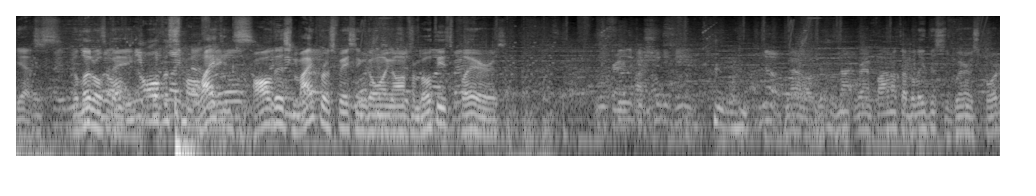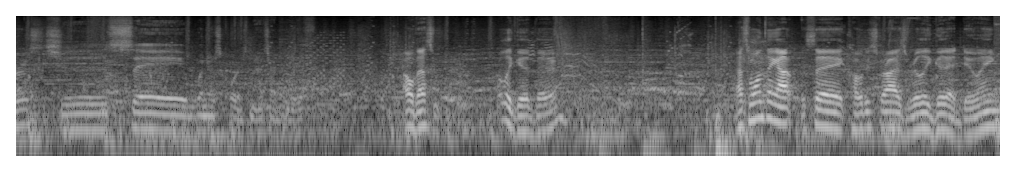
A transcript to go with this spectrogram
Yes, the little all- thing. all the small Like things. all this micro spacing going on from both these players. It's really like a. No. No, this is not grand finals. I believe this is winners quarters. Should say winners quarters match, I believe. Oh, that's really good there. That's one thing I would say Kodystri is really good at doing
